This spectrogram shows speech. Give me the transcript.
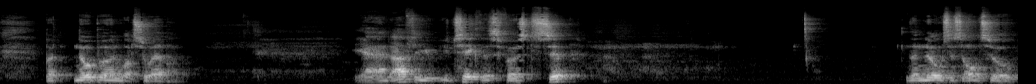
but no burn whatsoever. Yeah, and after you, you take this first sip, the nose is also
